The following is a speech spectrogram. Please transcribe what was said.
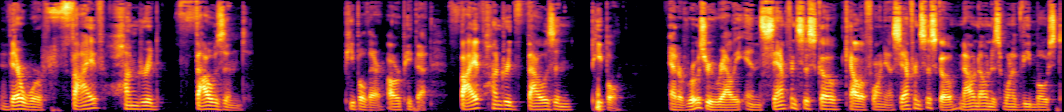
There were 500,000 people there. I'll repeat that 500,000 people at a rosary rally in San Francisco, California. San Francisco, now known as one of the most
